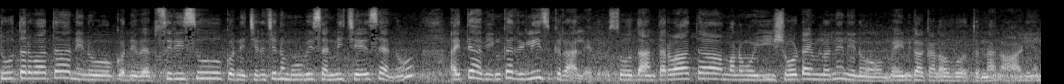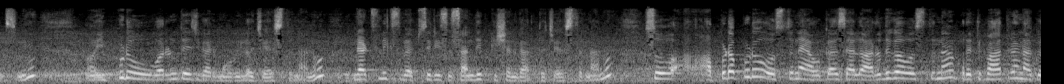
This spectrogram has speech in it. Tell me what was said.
టూ తర్వాత నేను కొన్ని వెబ్ సిరీస్ కొన్ని చిన్న చిన్న మూవీస్ అన్నీ చేశాను. అయితే అవి ఇంకా రిలీజ్కి రాలేదు. సో దాని తర్వాత మనము ఈ షో టైంలోనే నేను మెయిన్గా కలవబోతున్నాను ఆడియన్స్ని ఇప్పుడు వరుణ్ తేజ్ గారి మూవీలో చేస్తున్నాను. Netflix web series Sandeep Kishan గారితో చేస్తున్నాను. సో అప్పుడప్పుడు వస్తున్న అవకాశాలు అరుదుగా వస్తున్న ప్రతి పాత్ర నాకు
